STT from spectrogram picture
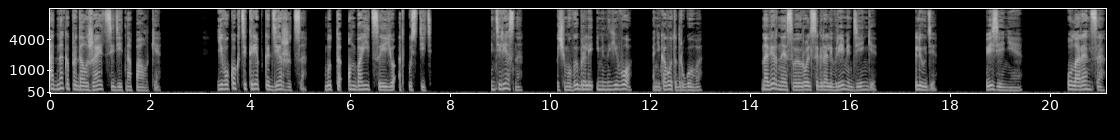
однако продолжает сидеть на палке. Его когти крепко держатся, будто он боится ее отпустить. Интересно, почему выбрали именно его, а не кого-то другого? Наверное, свою роль сыграли время, деньги, люди, везение. У Лоренца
